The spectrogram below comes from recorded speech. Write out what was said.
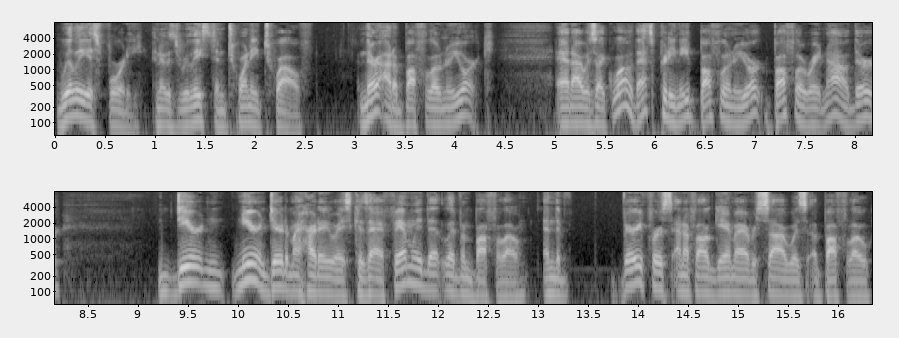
Willie is 40, and it was released in 2012. And they're out of Buffalo, New York. And I was like, Whoa, that's pretty neat. Buffalo, New York. Buffalo, right now, they're dear, near and dear to my heart, anyways, because I have family that live in Buffalo, and the very first NFL game I ever saw was a Buffalo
